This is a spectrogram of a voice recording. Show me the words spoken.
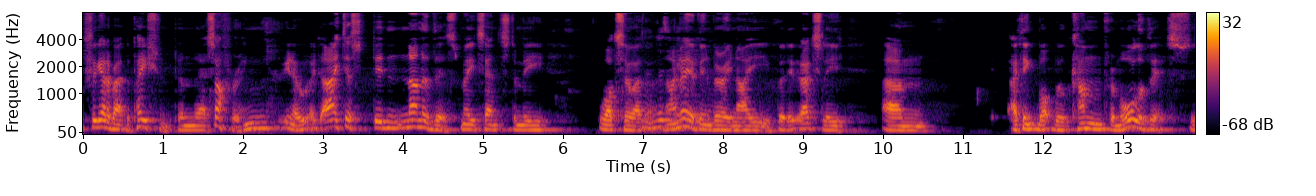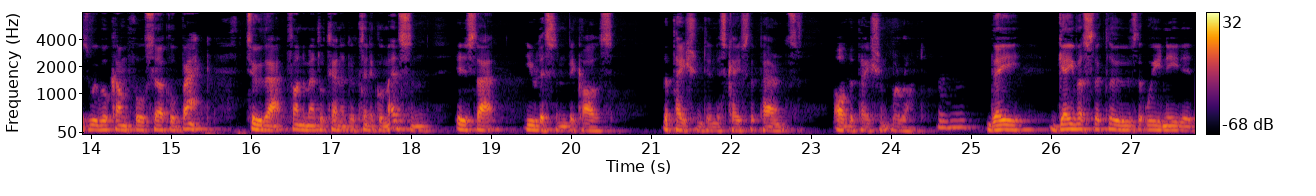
forget about the patient and their suffering. You know, I just didn't. None of this made sense to me whatsoever. I may have been very naive, but it actually, um, I think what will come from all of this is we will come full circle back to that fundamental tenet of clinical medicine: is that you listen because the patient, in this case, the parents of the patient, were right. They gave us the clues that we needed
